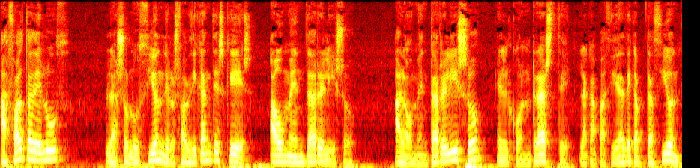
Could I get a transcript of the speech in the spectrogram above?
A falta de luz, la solución de los fabricantes que es aumentar el ISO. Al aumentar el ISO, el contraste, la capacidad de captación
